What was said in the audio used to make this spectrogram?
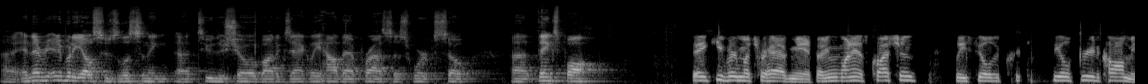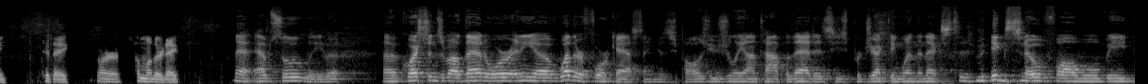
uh, and every, anybody else who's listening uh, to the show about exactly how that process works. So, uh, thanks, Paul. thank you very much for having me. If anyone has questions, please feel, feel free to call me today or some other day. Yeah, absolutely. Uh, uh, questions about that or any uh, weather forecasting? Because Paul's usually on top of that as he's projecting when the next big snowfall will be.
